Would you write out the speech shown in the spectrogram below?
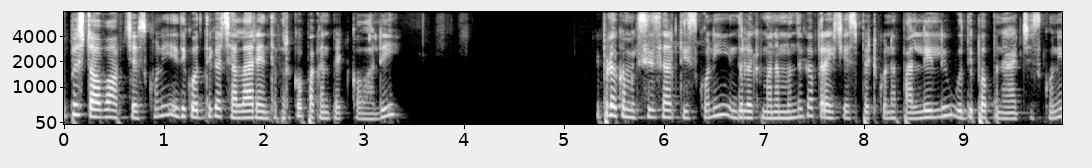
ఇప్పుడు స్టవ్ ఆఫ్ చేసుకుని ఇది కొద్దిగా చల్లారేంత వరకు పక్కన పెట్టుకోవాలి. ఇప్పుడు ఒక మిక్సీ జార్ తీసుకొని ఇందులోకి మనం ముందుగా ఫ్రై చేసి పెట్టుకున్న పల్లీలు ఉద్దిపప్పును యాడ్ చేసుకొని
